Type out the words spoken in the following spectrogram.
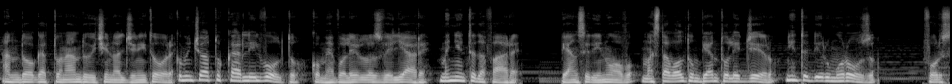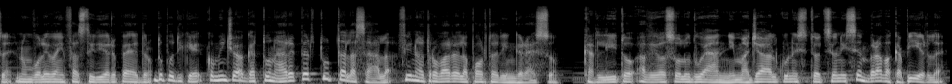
Andò gattonando vicino al genitore, cominciò a toccargli il volto, come a volerlo svegliare, ma niente da fare. Pianse di nuovo, ma stavolta un pianto leggero, niente di rumoroso. Forse non voleva infastidire Pedro, dopodiché cominciò a gattonare per tutta la sala, fino a trovare la porta d'ingresso. Carlito aveva solo due anni, ma già alcune situazioni sembrava capirle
